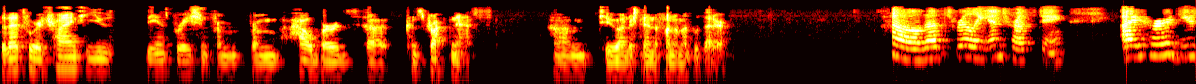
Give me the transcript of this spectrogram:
So that's where we're trying to use the inspiration from, from how birds uh, construct nests um, to understand the fundamentals better. Oh, that's really interesting. I heard you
